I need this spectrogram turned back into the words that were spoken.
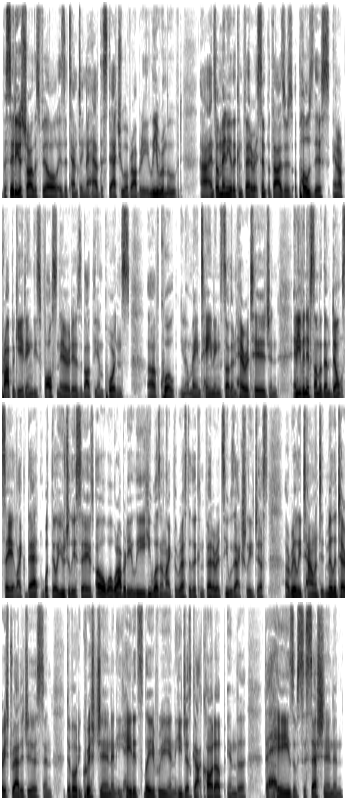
the city of Charlottesville is attempting to have the statue of Robert E. Lee removed. Uh, and so many of the Confederate sympathizers oppose this and are propagating these false narratives about the importance of, quote, you know, maintaining Southern heritage. And, and even if some of them don't say it like that, what they'll usually say is, oh, well, Robert E. Lee, he wasn't like the rest of the Confederates. He was actually just a really talented military strategist and devoted Christian, and he hated slavery, and he just got caught up in the, the haze of secession. And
